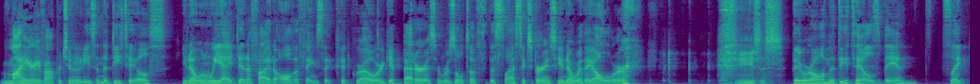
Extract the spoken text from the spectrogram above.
my area of opportunities in the details. You know, when we identified all the things that could grow or get better as a result of this last experience, you know where they all were. Jesus. they were all in the details, man. It's like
